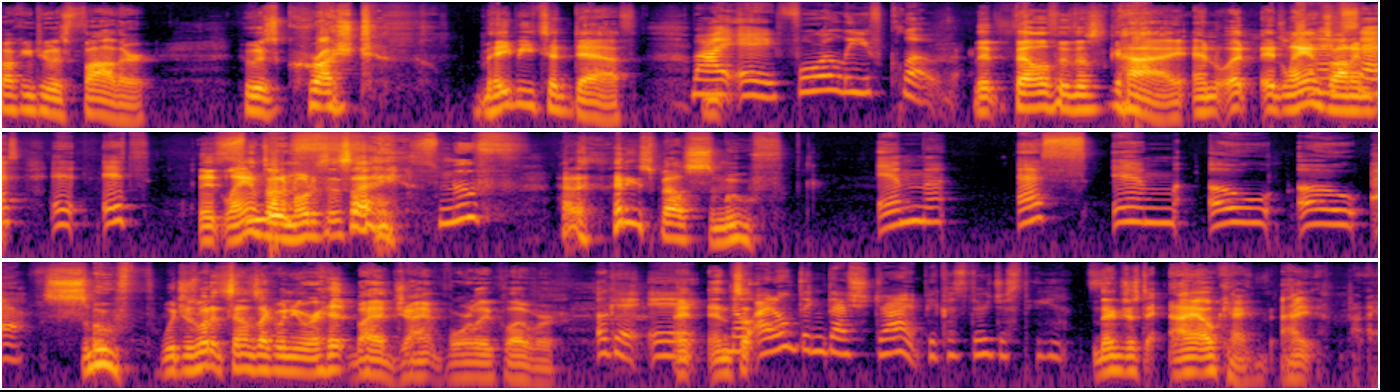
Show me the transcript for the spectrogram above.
talking to his father, who is crushed, maybe to death, By a four-leaf clover. that fell through the sky, and what it And lands it on him. says it, it's It lands on him. What does it say? smoof. How do, how do you spell smoof? M S M O O F. Smoof, which is what it sounds like when you were hit by a giant four-leaf clover. Okay, and, And- and no, so- I don't think that's giant because they're just ants. They're just I okay. I, I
